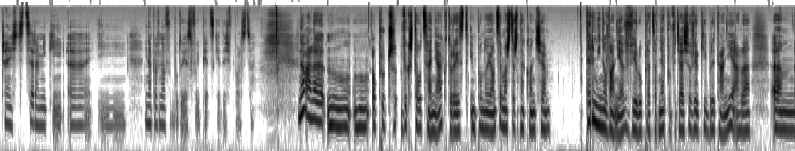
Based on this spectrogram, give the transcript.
część ceramiki e, i, i na pewno wybuduję swój piec kiedyś w Polsce. No ale mm, mm, oprócz wykształcenia, które jest imponujące, masz też na koncie terminowanie w wielu pracowniach. Powiedziałaś o Wielkiej Brytanii, ale um,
